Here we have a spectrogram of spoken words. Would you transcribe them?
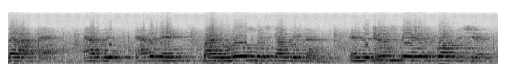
the abiding by the rules which govern them, in the true spirit of sportsmanship,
